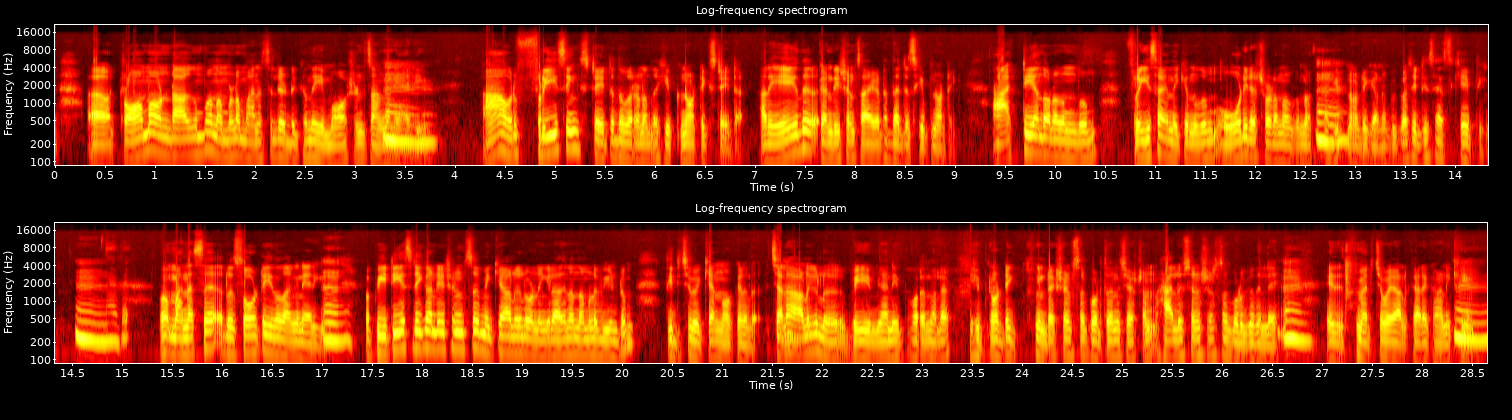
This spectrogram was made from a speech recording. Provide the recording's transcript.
ട്രോമ ഉണ്ടാകുമ്പോൾ നമ്മുടെ മനസ്സിൽ എടുക്കുന്ന ഇമോഷൻസ് അങ്ങനെയായിരിക്കും. ആ ഒരു ഫ്രീസിങ് സ്റ്റേറ്റ് എന്ന് പറയുന്നത് ഹിപ്നോട്ടിക് സ്റ്റേറ്റ് അത് ഏത് കണ്ടീഷൻസ് ആയിട്ട് ദാറ്റ് ഇസ് ഹിപ്നോട്ടിക് ആക്ട് ചെയ്യാൻ തുടങ്ങുന്നതും ഫ്രീസ് ആയി നിൽക്കുന്നതും ഓടി രക്ഷപ്പെടാൻ നോക്കുന്നതും ഹിപ്നോട്ടിക് ആണ്. ബിക്കോസ് ഇറ്റ് ഈസ് എസ്കേപ്പിംഗ് അപ്പൊ മനസ്സ് റിസോർട്ട് ചെയ്യുന്നത് അങ്ങനെയായിരിക്കും. അപ്പൊ P T S D conditions മിക്ക ആളുകൾ ഉണ്ടെങ്കിൽ അതിനെ നമ്മൾ വീണ്ടും തിരിച്ചു വെക്കാൻ നോക്കരുത്. ചില ആളുകൾ ഇപ്പൊ ഈ പറയുന്ന പോലെ ഹിപ്നോട്ടിക് ഇൻഡക്ഷൻസ് ഒക്കെ കൊടുത്തതിന് ശേഷം ഹാലുസിനേഷൻസ് കൊടുക്കുന്നില്ലേ ഇത് മരിച്ചുപോയ ആൾക്കാരെ കാണിക്കുകയും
